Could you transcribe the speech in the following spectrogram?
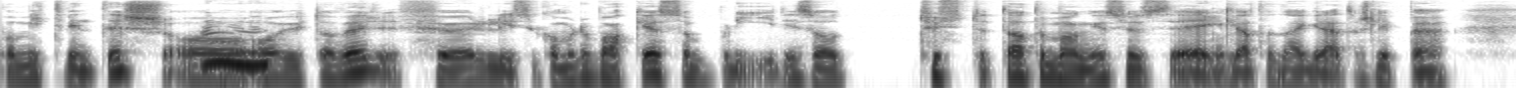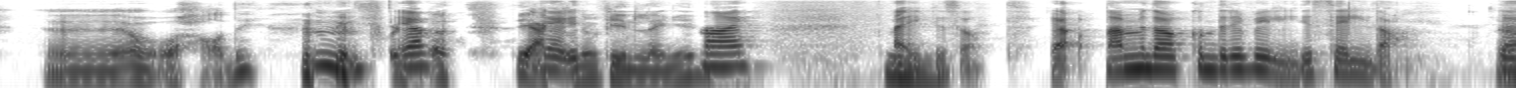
på midtvinters og, mm. og utover. Før lyset kommer tilbake, så blir de så tustete at mange syns egentlig at det er greit å slippe eh, å, å ha de. Mm, For ja. de er er ikke noe fine lenger. Nei. Nei, er ikke sant. Ja, nei, men da kan dere velge selv, da. Det,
